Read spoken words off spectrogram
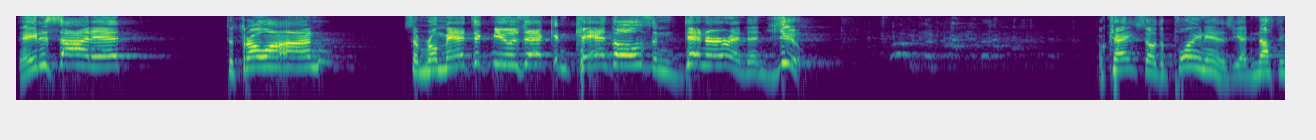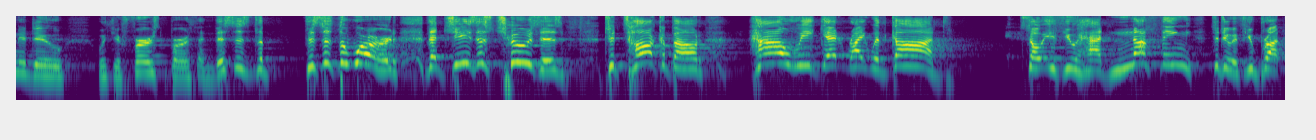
They decided to throw on some romantic music and candles and dinner, and then you. Okay, so the point is, you had nothing to do with your first birth, and this is the this is the word that Jesus chooses to talk about how we get right with God. So, if you had nothing to do, if you brought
